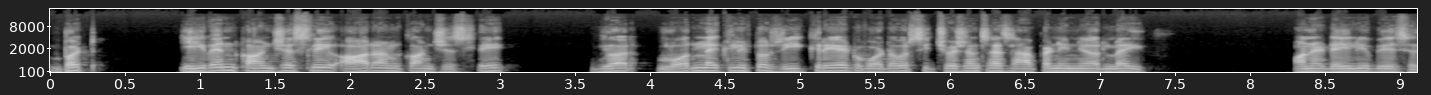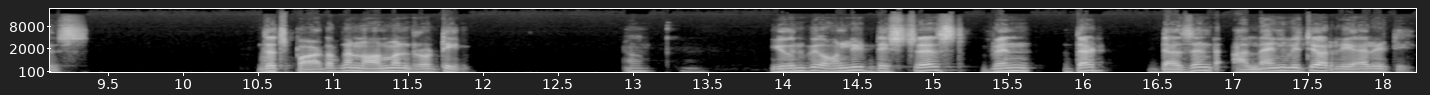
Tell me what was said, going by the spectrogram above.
but even consciously or unconsciously, you are more likely to recreate whatever situations has happened in your life on a daily basis. That's part of the normal routine. Okay. You will be only distressed when that doesn't align with your reality.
